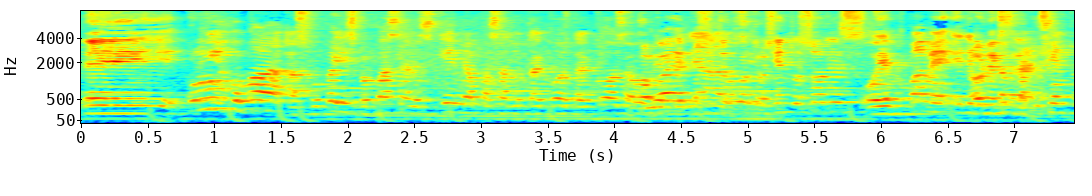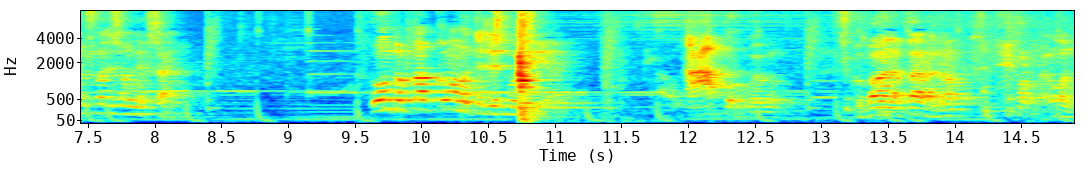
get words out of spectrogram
Eh, un hijo va a su papá y dice, papá, ¿sabes qué? Me ha pasado tal cosa, tal cosa. o me Papá he peleado, depositó sí. 400 soles. Oye, papá, me he depositado extraño. 400 soles a un extraño. Un papá, ¿cómo te respondería? Ah, por huevón. Disculpame la palabra, ¿no? Por huevón.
